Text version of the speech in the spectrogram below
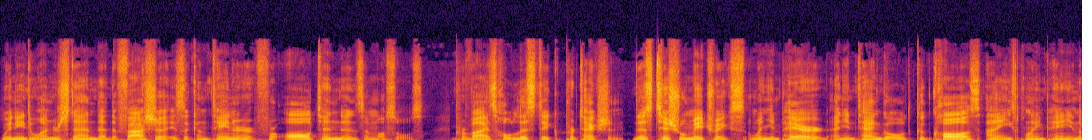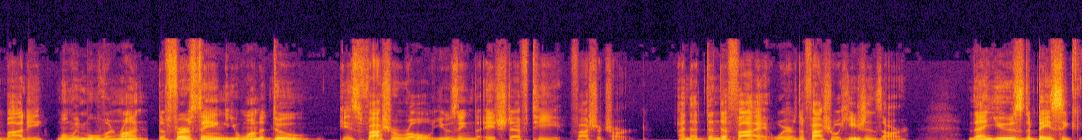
We need to understand that the fascia is a container for all tendons and muscles, provides holistic protection. This tissue matrix, when impaired and entangled, could cause unexplained pain in the body when we move and run. The first thing you want to do is fascial roll using the HFT fascia chart and identify where the fascial adhesions are. Then use the basic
